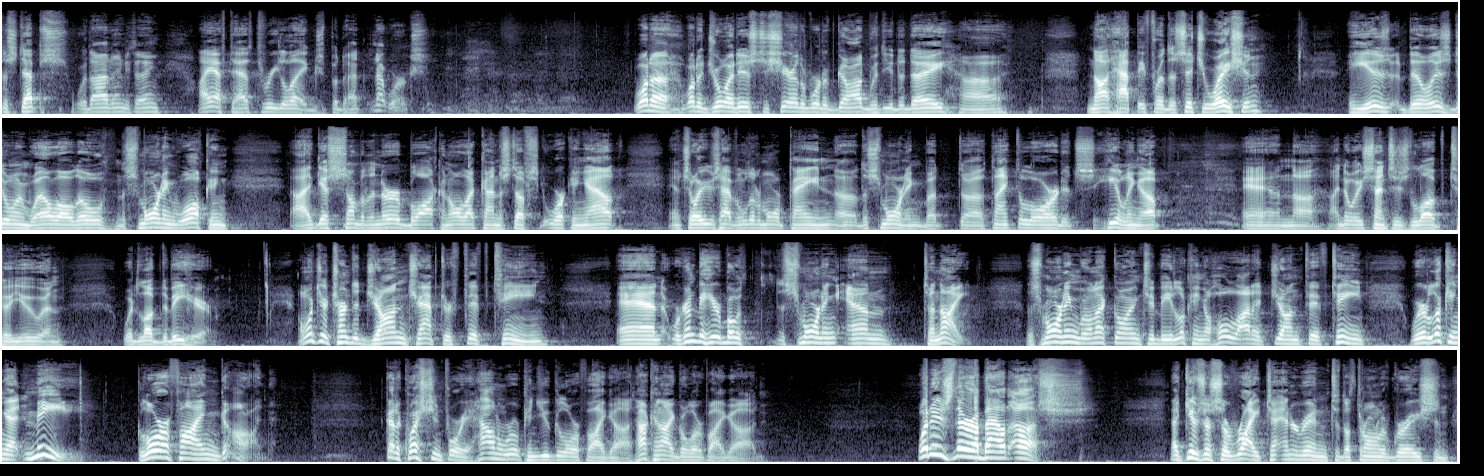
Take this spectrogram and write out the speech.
the steps without anything. I have to have three legs, but that, that works. What a, what a joy it is to share the Word of God with you today. Uh, not happy for the situation. He is, Bill is doing well, although this morning walking, I guess some of the nerve block and all that kind of stuff's working out. And so he was having a little more pain uh, this morning, but uh, thank the Lord, it's healing up. And uh, I know he sends his love to you and would love to be here. I want you to turn to John chapter 15, and we're going to be here both this morning and tonight. This morning, we're not going to be looking a whole lot at John 15. We're looking at me glorifying God. I've Got a question for you. How in the world can you glorify God? How can I glorify God? What is there about us that gives us a right to enter into the throne of grace and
